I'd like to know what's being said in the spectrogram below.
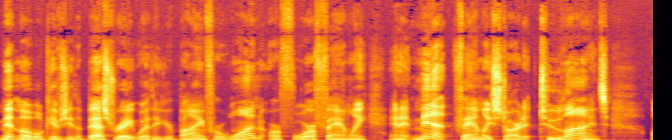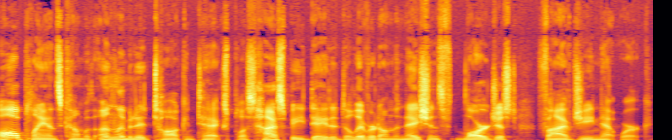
Mint Mobile gives you the best rate whether you're buying for one or for a family, and at Mint, families start at two lines. All plans come with unlimited talk and text plus high speed data delivered on the nation's largest 5G network.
